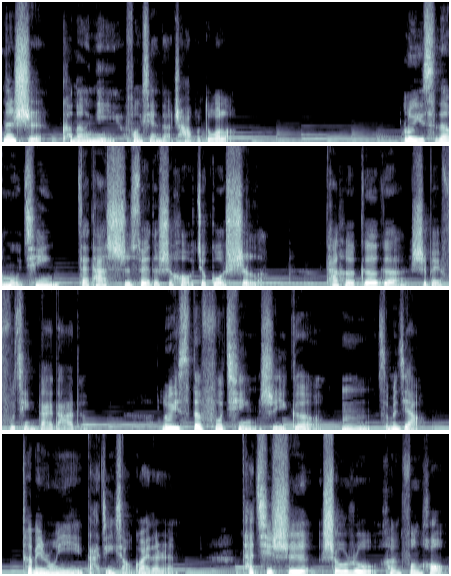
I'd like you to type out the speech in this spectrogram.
那时可能你奉献的差不多了。路易斯的母亲在他十岁的时候就过世了，他和哥哥是被父亲带大的。路易斯的父亲是一个，嗯，怎么讲，特别容易大惊小怪的人。他其实收入很丰厚，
